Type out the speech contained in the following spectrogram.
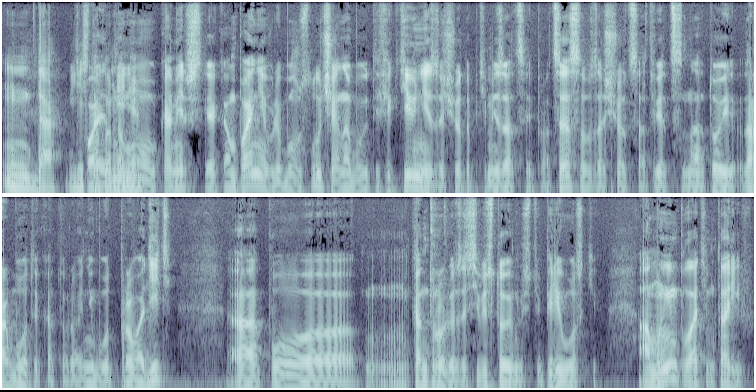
Да, есть такое мнение. Поэтому коммерческая компания в любом случае она будет эффективнее за счет оптимизации процессов, за счет, соответственно, той работы, которую они будут проводить э, по контролю за себестоимостью перевозки. А мы им платим тариф.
